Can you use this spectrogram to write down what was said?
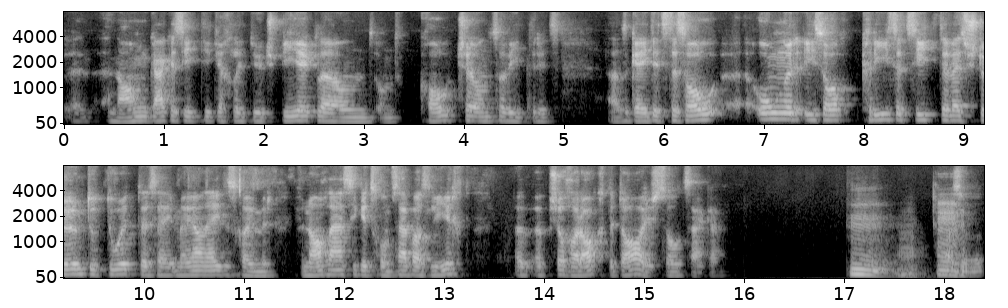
äh, einander gegenseitig ein bisschen spiegeln und, und coachen und so weiter. Jetzt, also geht jetzt das auch äh, unter in so Krisenzeiten, wenn es stürmt und tut, dann sagt man, ja, nein, das können wir vernachlässigen, jetzt kommt es eben als Licht, ob, ob schon Charakter da ist, sozusagen. Hm. hm. Also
